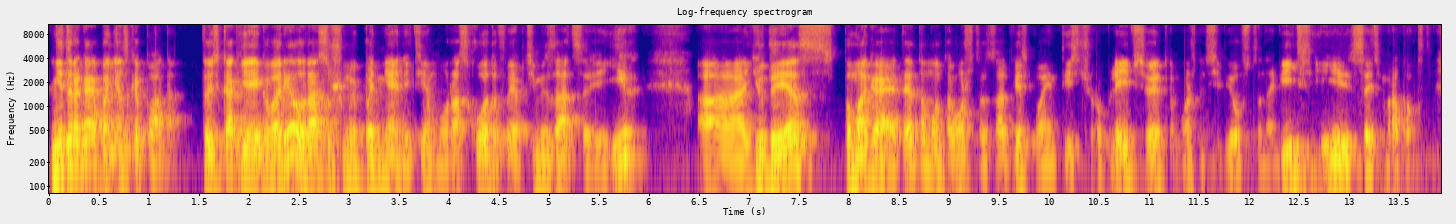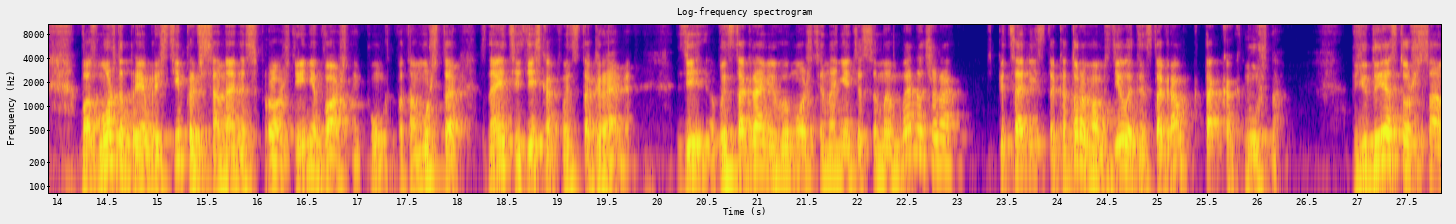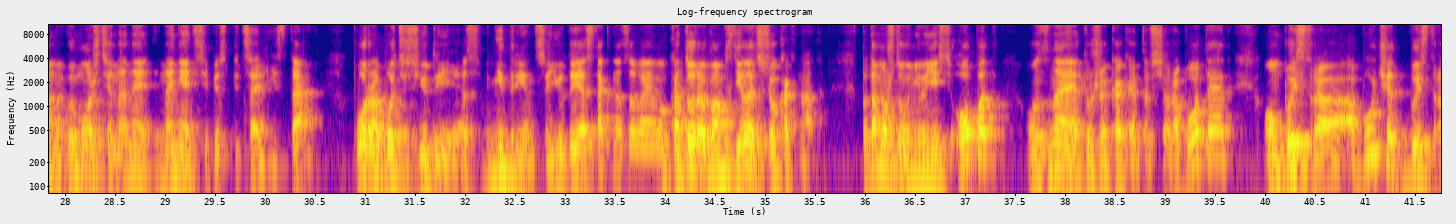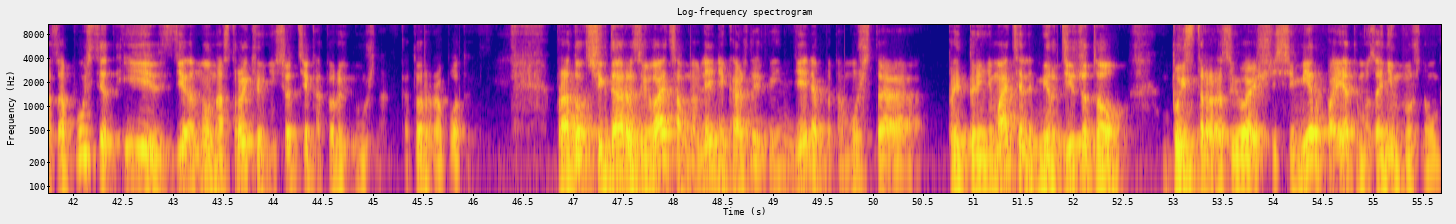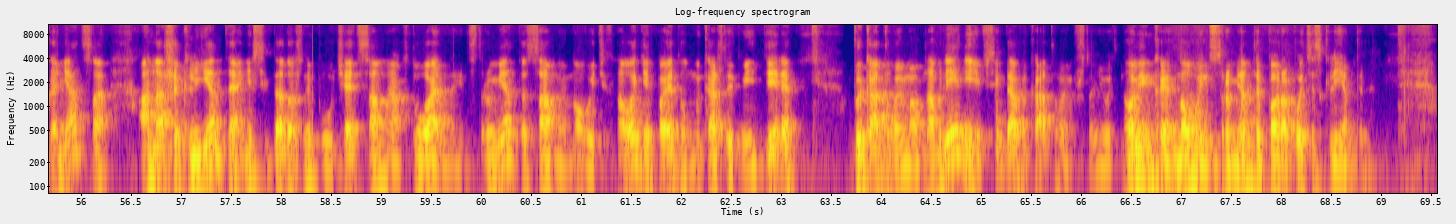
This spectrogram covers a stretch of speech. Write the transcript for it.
Недорогая абонентская плата. То есть, как я и говорил, раз уж мы подняли тему расходов и оптимизации их, UDS помогает этому, потому что за 2500 рублей все это можно себе установить и с этим работать. Возможно, приобрести профессиональное сопровождение – важный пункт, потому что, знаете, здесь как в Инстаграме. Здесь, в Инстаграме вы можете нанять SMM-менеджера, специалиста, который вам сделает Инстаграм так, как нужно. В UDS то же самое. Вы можете нанять себе специалиста по работе с UDS, внедренца UDS так называемого, который вам сделает все как надо. Потому что у него есть опыт, он знает уже, как это все работает, он быстро обучит, быстро запустит и ну, настройки внесет те, которые нужно, которые работают. Продукт всегда развивается, обновление каждые две недели, потому что предприниматель, мир digital, быстро развивающийся мир, поэтому за ним нужно угоняться, а наши клиенты, они всегда должны получать самые актуальные инструменты, самые новые технологии, поэтому мы каждые две недели выкатываем обновления и всегда выкатываем что-нибудь новенькое, новые инструменты по работе с клиентами.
